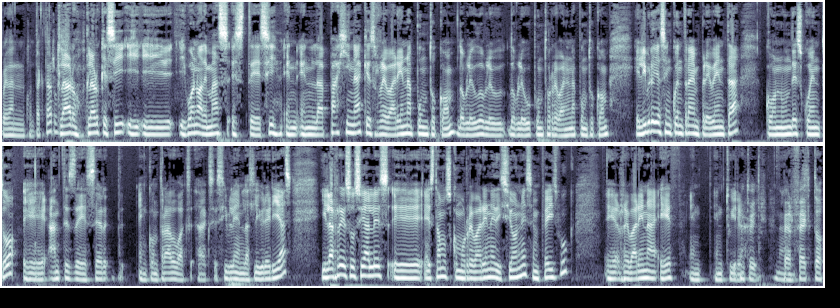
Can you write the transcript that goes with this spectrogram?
puedan contactarlos. Claro, claro que sí. Y, y, bueno, además, este sí, en, en la página que es revarena.com, www.revarena.com, el libro ya se encuentra en preventa con un descuento eh, antes de ser encontrado accesible en las librerías. Y las redes sociales, eh, estamos como Revarena Ediciones en Facebook eh, Revarena Ed en, Twitter. Perfecto.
